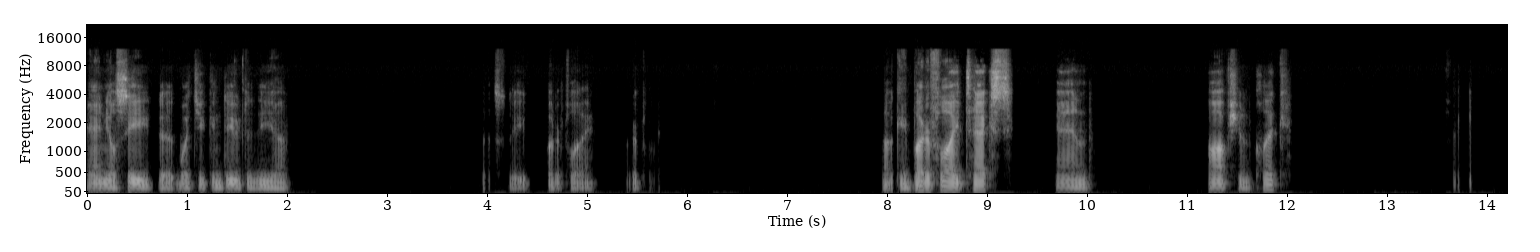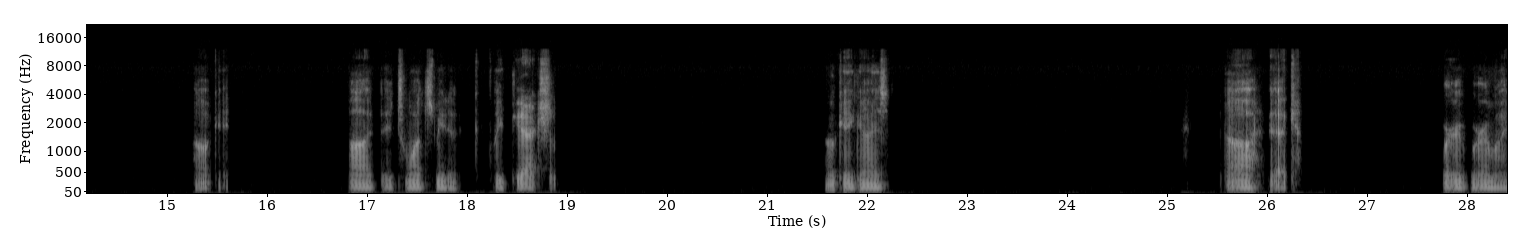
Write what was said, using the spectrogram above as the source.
and you'll see what you can do to the uh, let's see butterfly butterfly. Okay, butterfly text and option click. Okay. Uh, it wants me to complete the action. Okay, guys. Uh, heck. Where, where am I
